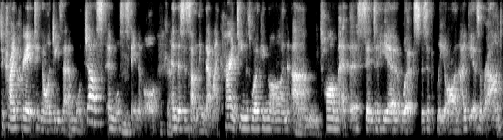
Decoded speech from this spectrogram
to try and create technologies that are more just and more mm. sustainable. Okay. And this is something that my current team is working on. Um, Tom at the center here works specifically on ideas around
